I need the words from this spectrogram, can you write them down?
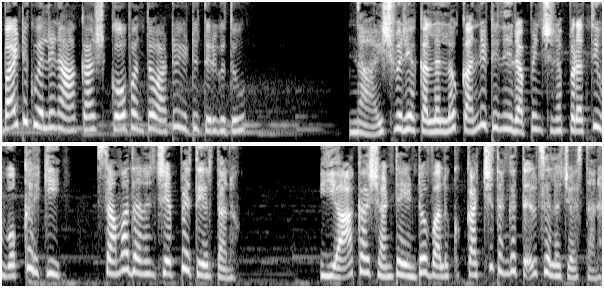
బయటకు వెళ్ళిన ఆకాష్ కోపంతో అటు ఇటు తిరుగుతూ నా ఐశ్వర్య కళ్ళల్లో కన్నిటిని రప్పించిన ప్రతి ఒక్కరికి సమాధానం చెప్పే తీరుతాను. ఈ ఆకాష్ అంటే ఏంటో వాళ్ళకు ఖచ్చితంగా తెలిసేలా చేస్తాను.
